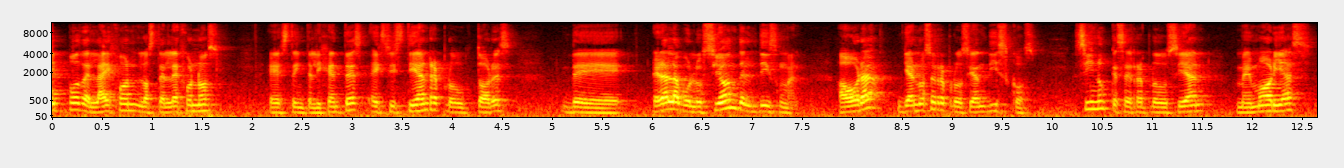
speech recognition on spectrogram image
iPod, el iPhone, los teléfonos este, inteligentes, existían reproductores de... Era la evolución del Discman. Ahora ya no se reproducían discos, sino que se reproducían memorias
